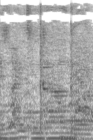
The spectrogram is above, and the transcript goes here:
It's lighting down young,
